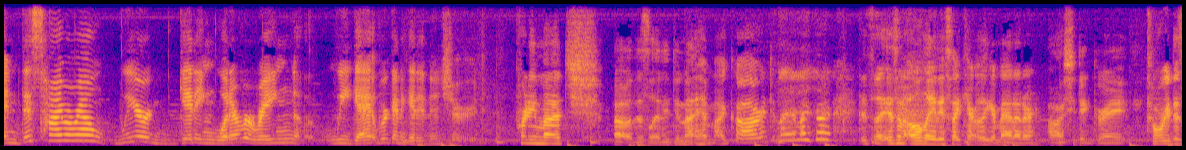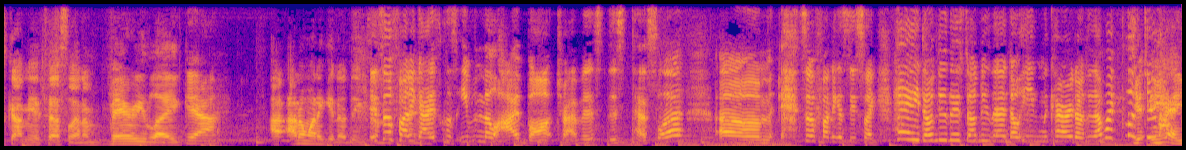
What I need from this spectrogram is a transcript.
and this time around we're getting whatever ring we get, we're gonna get it insured. Pretty much. Oh, this lady did not hit my car. Did not hit my car. It's like it's an old lady, so I can't really get mad at her. Oh, she did great. Torie just got me a Tesla, and I'm very like Yeah. I, I don't want to get no dings. It's so funny, guys, because even though I bought Travis this Tesla, um, it's so funny because he's like, "Hey, don't do this, don't do that, don't eat in the car, don't do that." I'm like, "Look, Yeah, dude, yeah,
